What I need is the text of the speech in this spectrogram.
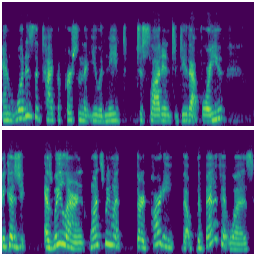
and what is the type of person that you would need to slot in to do that for you because as we learned once we went third party, the, the benefit was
